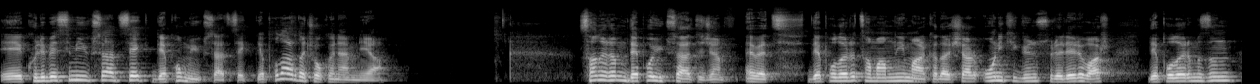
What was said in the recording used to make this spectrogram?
e, kulübesi mi yükseltsek depo mu yükseltsek? Depolar da çok önemli ya. Sanırım depo yükselteceğim. Evet depoları tamamlayayım arkadaşlar. 12 gün süreleri var. Depolarımızın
